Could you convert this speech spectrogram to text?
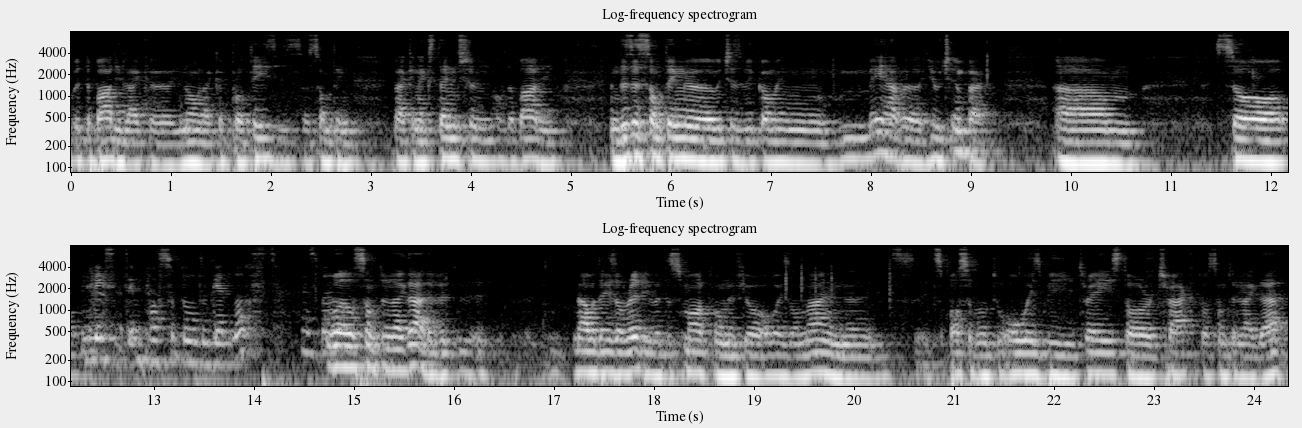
with the body, like a, you know, like a prosthesis or something, like an extension of the body. And this is something uh, which is becoming may have a huge impact. Um, so It makes it impossible to get lost as well. well, something like that. If it, it nowadays already with the smartphone, if you're always online, uh, it's it's possible to always be traced or tracked or something like that.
